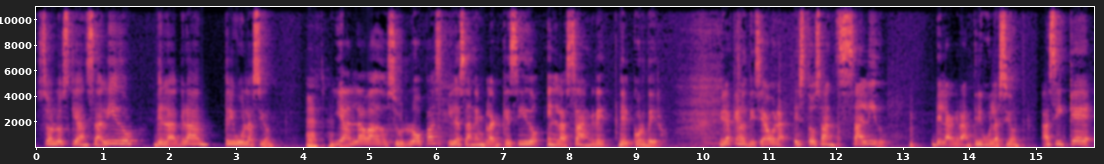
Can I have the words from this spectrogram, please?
son los que han salido de la gran tribulación y han lavado sus ropas y las han emblanquecido en la sangre del cordero. Mira que nos dice ahora, estos han salido de la gran tribulación. Así que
